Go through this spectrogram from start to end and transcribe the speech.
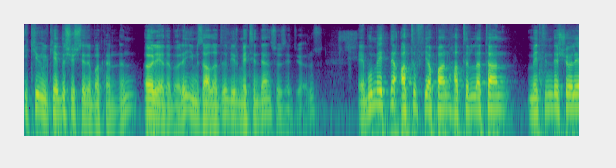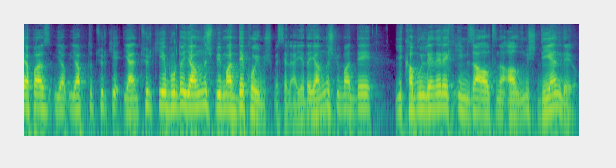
iki ülke Dışişleri Bakanı'nın öyle ya da böyle imzaladığı bir metinden söz ediyoruz. E, bu metne atıf yapan, hatırlatan, metinde şöyle yapar yap- yaptı Türkiye yani Türkiye burada yanlış bir madde koymuş mesela ya da yanlış bir maddeyi kabullenerek imza altına almış diyen de yok.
